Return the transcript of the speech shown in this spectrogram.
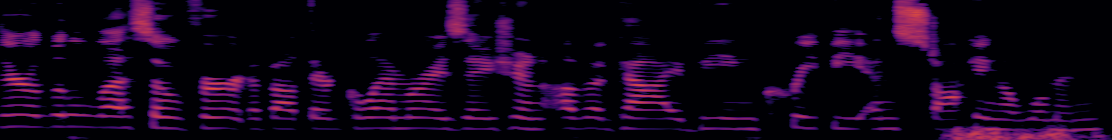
they're a little less overt about their glamorization of a guy being creepy and stalking a woman.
